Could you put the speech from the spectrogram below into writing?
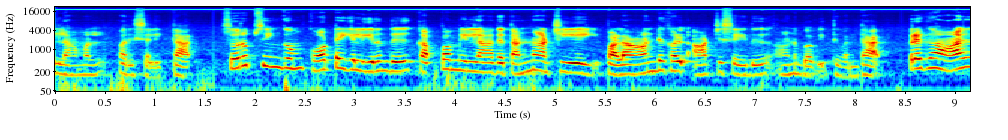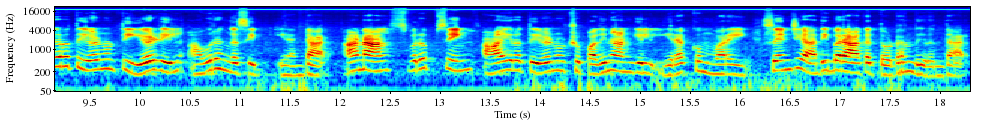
இல்லாமல் பரிசளித்தார். சொரூப் சிங்கும் கோட்டையில் இருந்து கப்பம் இல்லாத தன்னாட்சியை பல ஆண்டுகள் ஆட்சி செய்து அனுபவித்து வந்தார். பிறகு ஆயிரத்தி எழுநூற்றி ஏழில் அவுரங்கசீப் இறந்தார். ஆனால் ஸ்வரூப் சிங் ஆயிரத்தி எழுநூற்று பதினான்கில் இறக்கும் வரை செஞ்சி அதிபராக தொடர்ந்து இருந்தார்.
